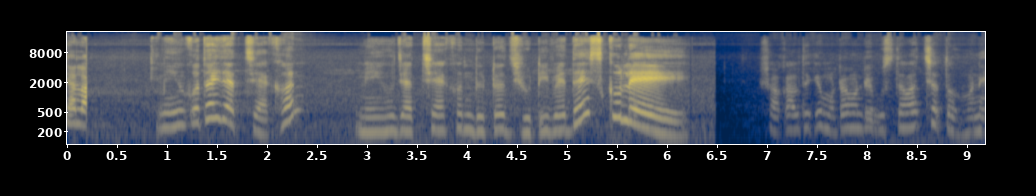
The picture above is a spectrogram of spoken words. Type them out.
চলো। মেহু কোথায় যাচ্ছে এখন? মেহু যাচ্ছে এখন দুটো ঝুটি বেঁধে স্কুলে। সকাল থেকে মোটামুটি বুঝতে পারছ তো মানে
